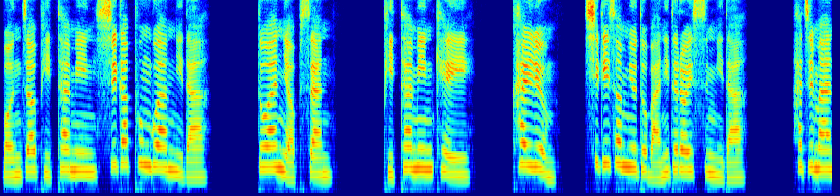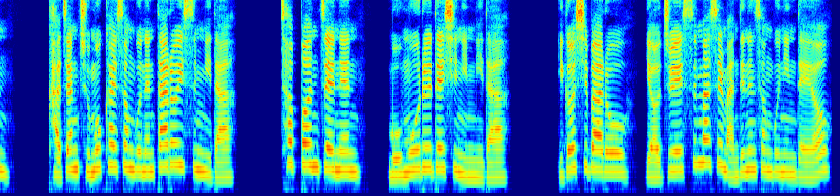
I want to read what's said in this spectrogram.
먼저 비타민 C가 풍부합니다. 또한 엽산, 비타민 K, 칼륨, 식이섬유도 많이 들어있습니다. 하지만 가장 주목할 성분은 따로 있습니다. 첫 번째는 모모르데신입니다. 이것이 바로 여주의 쓴맛을 만드는 성분인데요.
